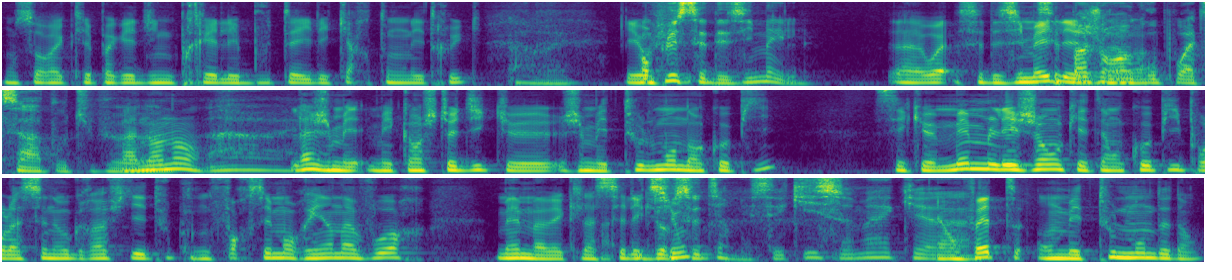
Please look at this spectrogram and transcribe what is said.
on sort avec les packaging prêts, les bouteilles, les cartons, les trucs. Ah ouais. Et en plus, c'est des emails. euh, ouais, c'est des emails. C'est pas je genre un groupe WhatsApp où tu peux. Ah non, non. Ah ouais. Là, je mets, mais quand je te dis que je mets tout le monde en copie, c'est que même les gens qui étaient en copie pour la scénographie et tout, qui n'ont forcément rien à voir, même avec la Ils sélection. doivent se dire, mais c'est qui ce mec Et en fait, on met tout le monde dedans.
